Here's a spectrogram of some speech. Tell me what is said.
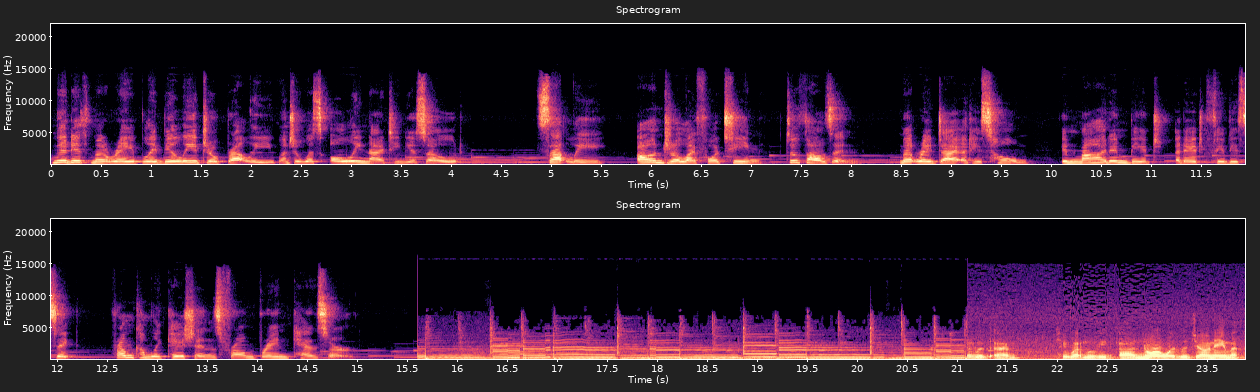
Meredith MacRae played Billy Joe Bradley when she was only 19 years old. Sadly, on July 14, 2000, MacRae died at his home in Manhattan Beach at age 56 from complications from brain cancer. With um, see, what movie? Uh, Norwood with Joe Namath.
